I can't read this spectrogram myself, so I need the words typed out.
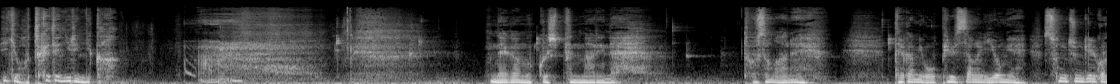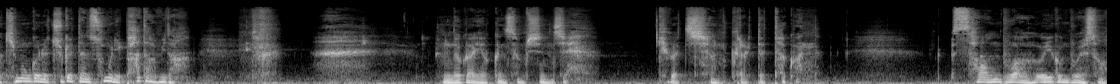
이게 어떻게 된 일입니까? 내가 묻고 싶은 말이네. 도성 안에 대감이 오필상을 이용해 송중길과 김홍건을 죽였다는 소문이 파다합니다 누가 엮은 솜씨인지 그거 참 그럴듯하군. 사원부와 의금부에서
